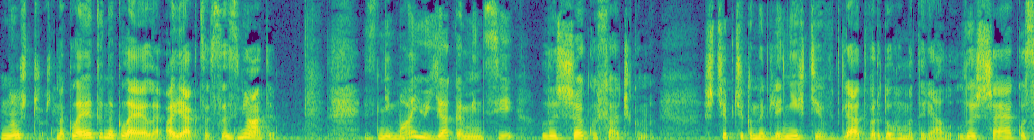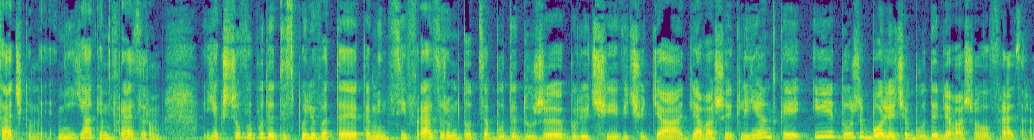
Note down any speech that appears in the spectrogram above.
Ну що ж, наклеїти наклеїли, а як це все зняти? Знімаю я камінці лише кусачками. Щипчиками для нігтів для твердого матеріалу, лише кусачками, ніяким фрезером. Якщо ви будете спилювати камінці фрезером, то це буде дуже болючі відчуття для вашої клієнтки і дуже боляче буде для вашого фрезера.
